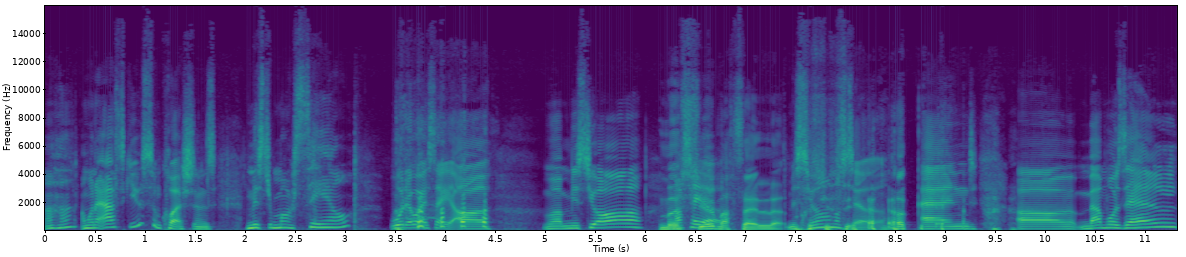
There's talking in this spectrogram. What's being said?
Uh huh. I want to ask you some questions, Mr. Marcel. What do I say? Uh, Monsieur, Monsieur Marcel. Monsieur Marcel, Okay. and uh, Mademoiselle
